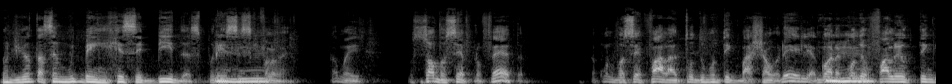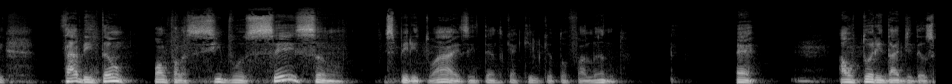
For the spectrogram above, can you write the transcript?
não deviam estar sendo muito bem recebidas por esses Uhum. que falam, "Ué, calma aí, só você é profeta? Então, Quando você fala, todo mundo tem que baixar a orelha. Agora, quando eu falo, eu tenho que. Sabe? Então, Paulo fala: se vocês são espirituais, entendo que aquilo que eu estou falando é a autoridade de Deus.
